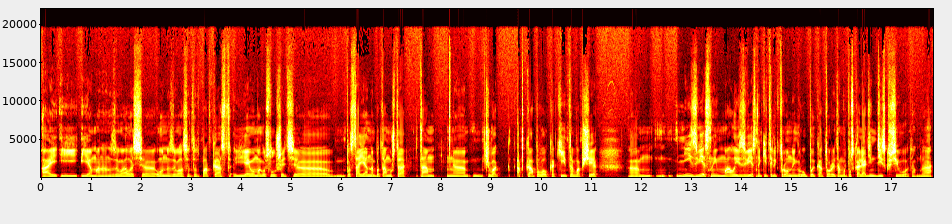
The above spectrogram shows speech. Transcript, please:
IEM она называлась, э, он назывался этот подкаст, я его могу слушать uh, постоянно, потому что там чувак откапывал какие-то вообще неизвестные, малоизвестные какие-то электронные группы, которые там выпускали один диск всего, там, да,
